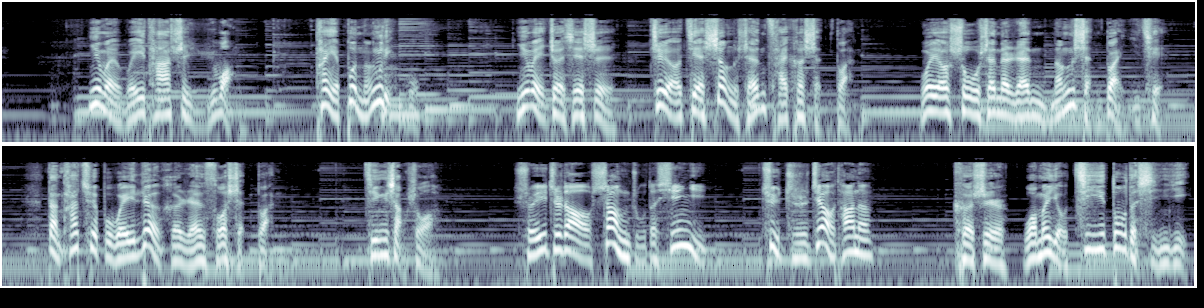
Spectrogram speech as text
因为唯他是愚妄，他也不能领悟，因为这些事只有借圣神才可审断，唯有属神的人能审断一切，但他却不为任何人所审断。经上说：“谁知道上主的心意，去指教他呢？”可是我们有基督的心意。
